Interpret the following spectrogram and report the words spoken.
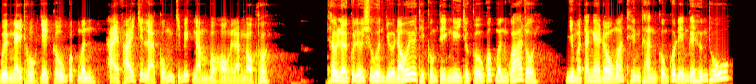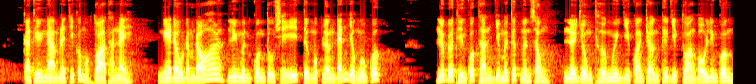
quyền này thuộc về cửu quốc minh, hai phái chính là cũng chỉ biết ngậm bồ hòn làm ngọt thôi. Theo lời của Lữ Sư Huynh vừa nói thì cũng tiện nghi cho cửu quốc minh quá rồi. Nhưng mà ta nghe đồn á, Thiên Thành cũng có điểm gây hứng thú. Cả Thiên Nam là chỉ có một tòa thành này. Nghe đầu đầm đó, Liên minh quân tu sĩ từng một lần đánh vào ngu quốc. Lúc đó Thiên Quốc Thành vừa mới kết minh xong, lợi dụng thượng nguyên dị quan trận tiêu diệt toàn bộ liên quân.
